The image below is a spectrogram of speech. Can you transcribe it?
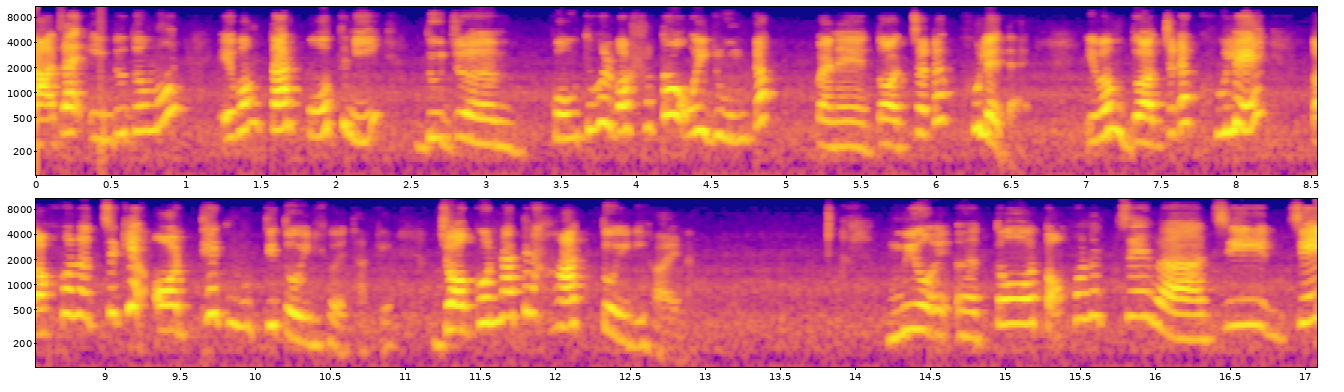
রাজা ইন্দুদমন এবং তার পত্নী দুজন কৌতূহলবশত ওই রুমটা মানে দরজাটা খুলে দেয়। এবং দরজাটা খুলে তখন হচ্ছে কি অর্ধেক মূর্তি তৈরি হয়ে থাকে। জগন্নাথের হাত তৈরি হয় না। তো তখন হচ্ছে যে যে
